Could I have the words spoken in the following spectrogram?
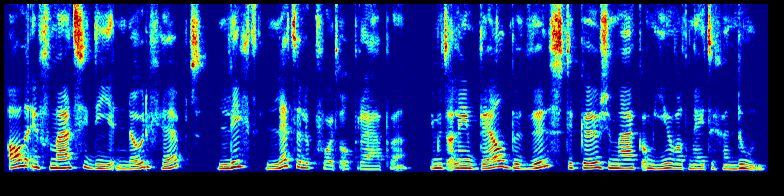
Alle informatie die je nodig hebt, ligt letterlijk voor het oprapen. Je moet alleen wel bewust de keuze maken om hier wat mee te gaan doen.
